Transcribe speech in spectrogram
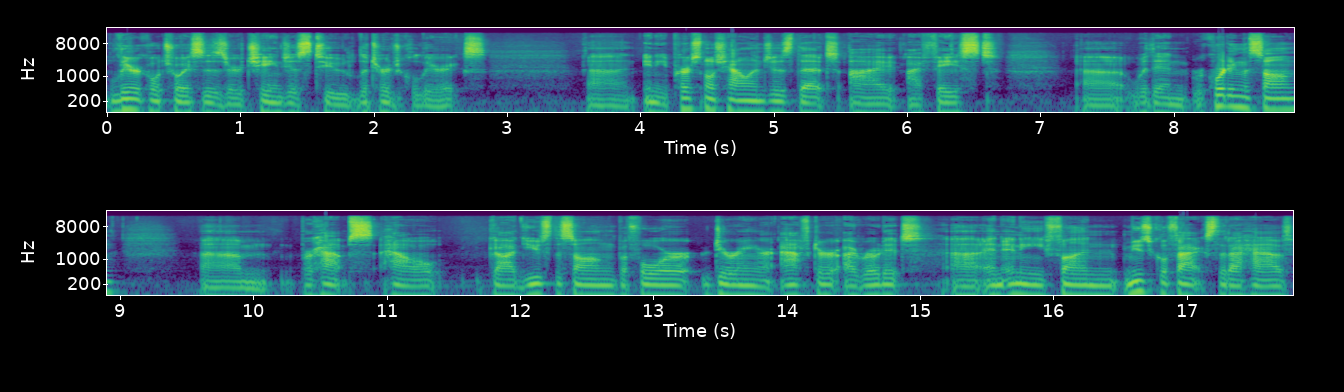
lyrical choices or changes to liturgical lyrics, uh, any personal challenges that I, I faced uh, within recording the song, um, perhaps how God used the song before, during, or after I wrote it, uh, and any fun musical facts that I have,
